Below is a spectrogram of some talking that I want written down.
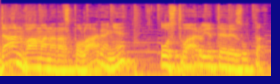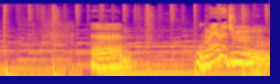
dan vama na raspolaganje ostvarujete rezultate. E, u menadžmentu,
